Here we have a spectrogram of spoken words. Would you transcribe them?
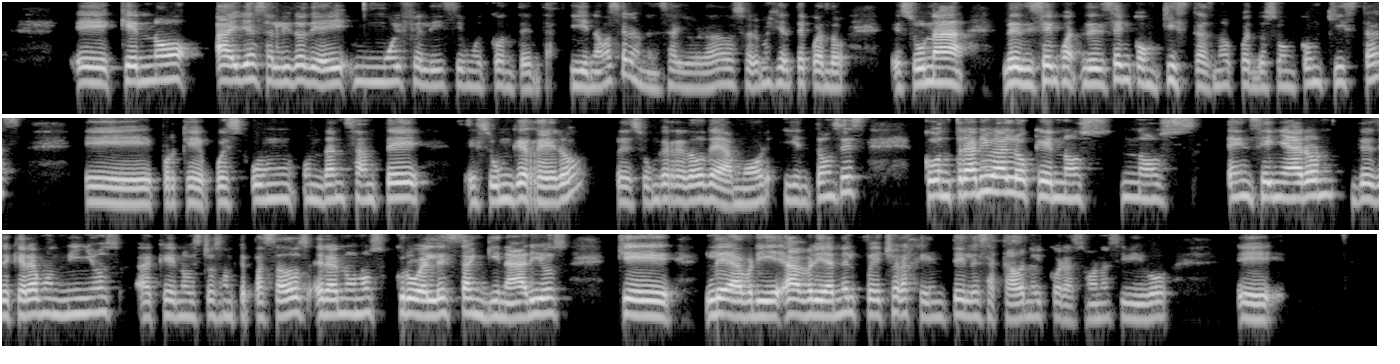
eh, que no haya salido de ahí muy feliz y muy contenta. Y nada más era un ensayo, ¿verdad? O sea, imagínate cuando es una, le dicen, le dicen conquistas, ¿no? Cuando son conquistas, eh, porque pues un, danzante es un guerrero, es un guerrero de amor, y entonces contrario a lo que nos, enseñaron desde que éramos niños a que nuestros antepasados eran unos crueles sanguinarios que le abrían el pecho a la gente, le sacaban el corazón así vivo. Eh,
